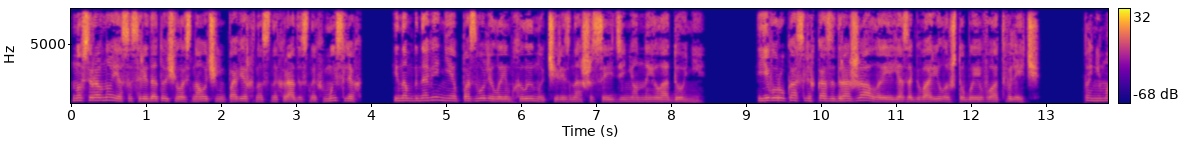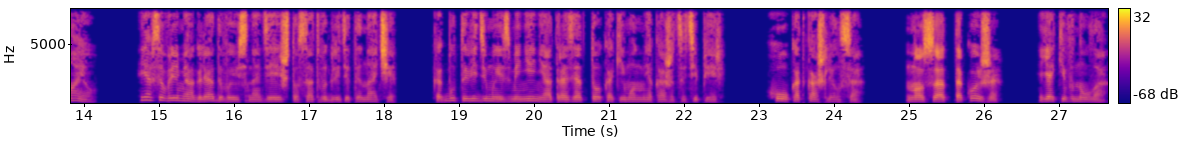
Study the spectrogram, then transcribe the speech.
но все равно я сосредоточилась на очень поверхностных радостных мыслях и на мгновение позволила им хлынуть через наши соединенные ладони. Его рука слегка задрожала, и я заговорила, чтобы его отвлечь. «Понимаю. Я все время оглядываюсь, надеясь, что сад выглядит иначе, как будто видимые изменения отразят то, каким он мне кажется теперь». Хоук откашлялся. «Но сад такой же». Я кивнула.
